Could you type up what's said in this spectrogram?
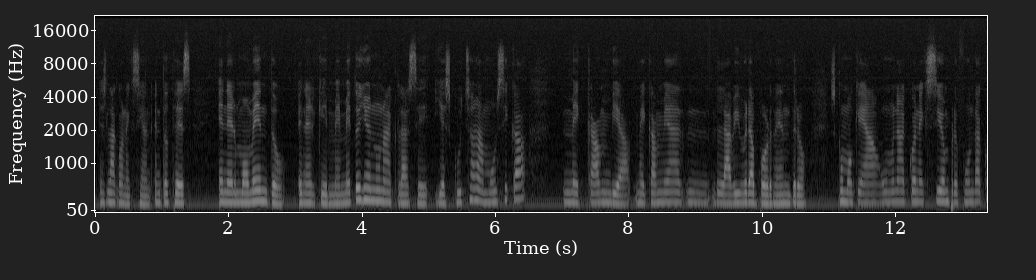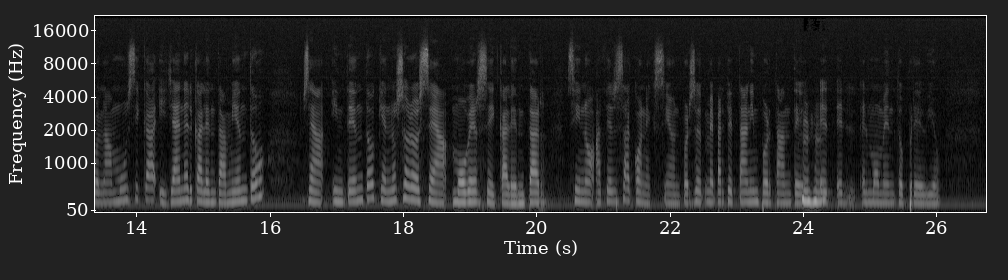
Es la conexión. Entonces, en el momento en el que me meto yo en una clase y escucho la música, me cambia, me cambia mm, la vibra por dentro. Es como que hago una conexión profunda con la música y ya en el calentamiento, o sea, intento que no solo sea moverse y calentar, sino hacer esa conexión. Por eso me parece tan importante Ujú. el- el- el momento previo.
